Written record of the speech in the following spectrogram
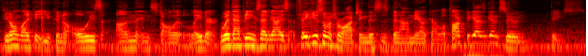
if you don't like it you can always uninstall it later. With that being said guys thank you so much for watching. This has been Omniarch I will talk to you guys again soon. Peace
